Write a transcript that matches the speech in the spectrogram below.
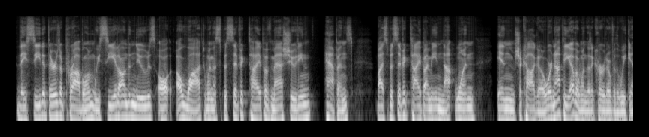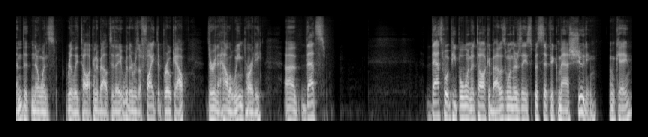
they see that there is a problem. We see it on the news all, a lot when a specific type of mass shooting happens. By specific type, I mean not one in Chicago or not the other one that occurred over the weekend that no one's really talking about today, where there was a fight that broke out during a Halloween party. Uh, that's that's what people want to talk about is when there's a specific mass shooting. Okay.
